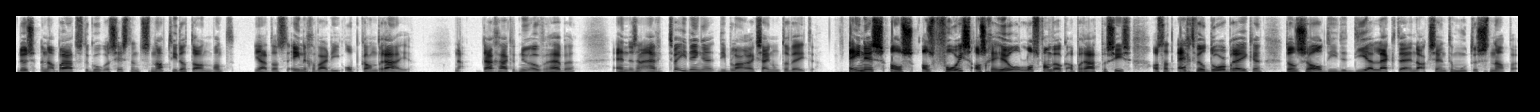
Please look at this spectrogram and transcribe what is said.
Dus een apparaat als de Google Assistant, snapt hij dat dan? Want ja, dat is het enige waar die op kan draaien. Daar ga ik het nu over hebben. En er zijn eigenlijk twee dingen die belangrijk zijn om te weten. Eén is als, als voice, als geheel, los van welk apparaat precies, als dat echt wil doorbreken, dan zal die de dialecten en de accenten moeten snappen.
